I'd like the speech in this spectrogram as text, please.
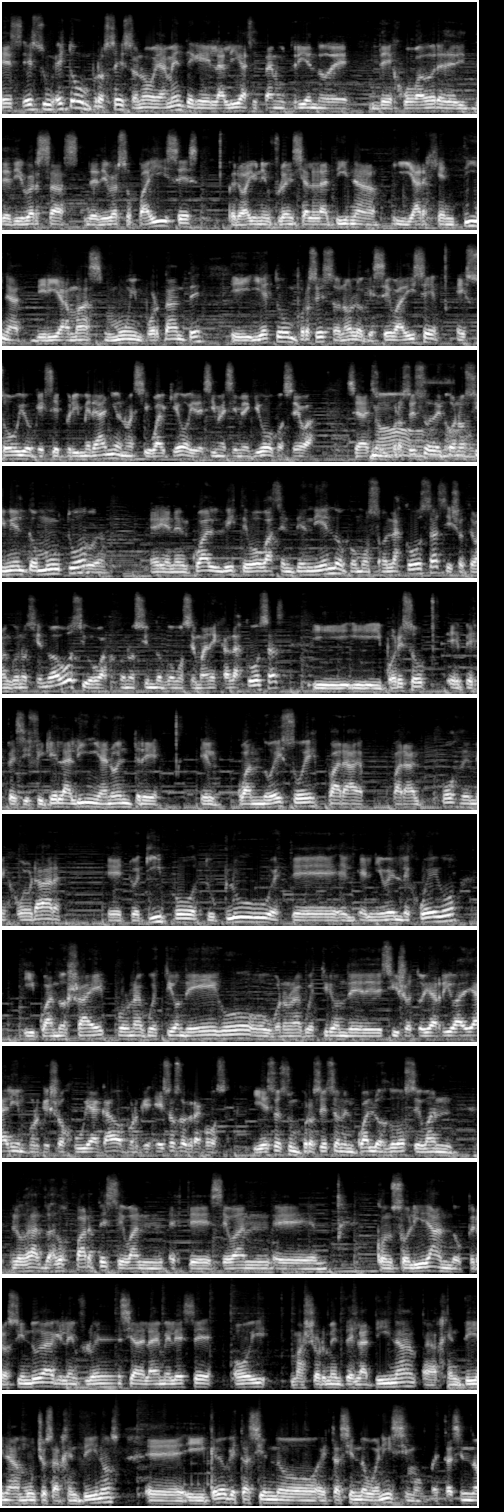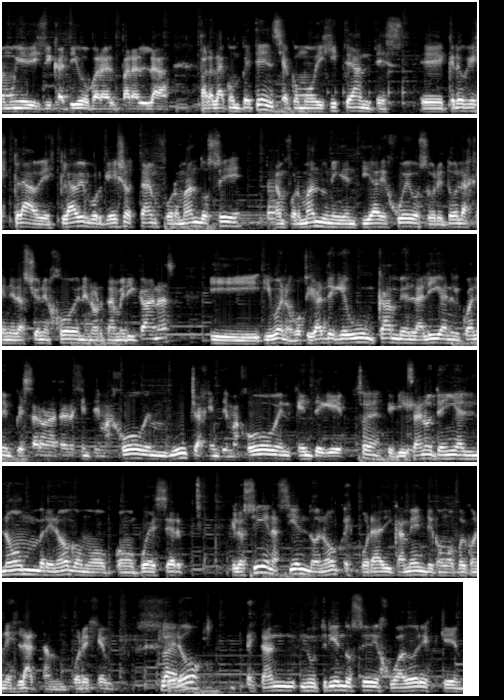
es, es, todo un proceso, ¿no? Obviamente que la liga se está nutriendo de, jugadores de, diversas, de diversos países, pero hay una influencia latina y argentina, diría más, muy importante. Y, es todo un proceso, ¿no? Lo que Seba dice, es obvio que ese primer año no es igual que hoy, decime si me equivoco, Seba. O sea, es un proceso de conocimiento mutuo en el cual, viste, vos vas entendiendo cómo son las cosas y ellos te van conociendo a vos y vos vas conociendo cómo se manejan las cosas y, por eso eh, especifiqué la línea, ¿no? Entre el cuando eso es para, para el pos de mejorar eh, tu equipo, tu club, este, el, nivel de juego, y cuando ya es por una cuestión de ego o por una cuestión de, decir yo estoy arriba de alguien porque yo jugué acá o porque eso es otra cosa. Y eso es un proceso en el cual los dos se van, las dos partes se van, este, se van eh, consolidando, pero sin duda que la influencia de la MLS hoy mayormente es latina, Argentina, muchos argentinos, eh, y creo que está siendo, está siendo buenísimo, está siendo muy edificativo para, para, la, para la competencia, como dijiste antes. Eh, creo que es clave, es clave porque ellos están formándose, están formando una identidad de juego, sobre todo las generaciones jóvenes norteamericanas, y, bueno, pues fíjate que hubo un cambio en la liga en el cual empezaron a traer gente más joven, mucha gente más joven, gente que, que quizá no tenía el nombre, ¿no? Como, como puede ser, que lo siguen haciendo, ¿no? Esporádicamente, como fue con Slatan, por ejemplo. Pero están nutriéndose de jugadores que,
